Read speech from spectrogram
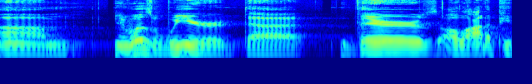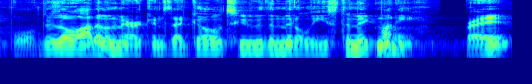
um, it was weird that there's a lot of people, there's a lot of Americans that go to the Middle East to make money, right?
